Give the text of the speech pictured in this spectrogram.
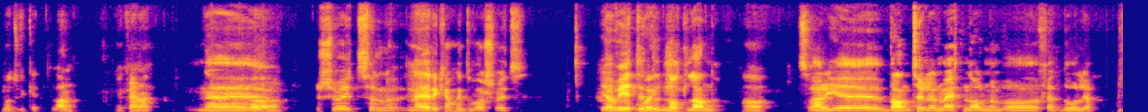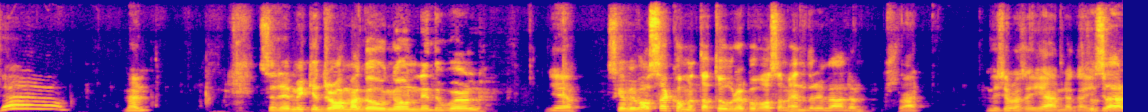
Mot vilket land? Ukraina? nej, Ja. Schweiz eller, nej det kanske inte var Schweiz. Jag vet inte, Schweiz. något land. Ja. Sverige vann tydligen med 1-0 men var fett dåliga. Damn. Men, Så det är mycket drama going on in the world. yeah. Ska vi vara så här kommentatorer på vad som händer i världen? Så här. Vi ska vara så jävla där. Så, så här,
